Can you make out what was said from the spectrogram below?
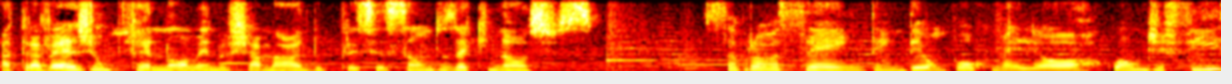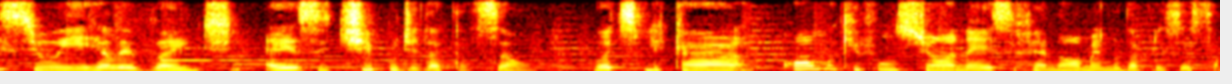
através de um fenômeno chamado precessão dos equinócios. Só para você entender um pouco melhor quão difícil e relevante é esse tipo de datação, vou te explicar como que funciona esse fenômeno da precessão.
